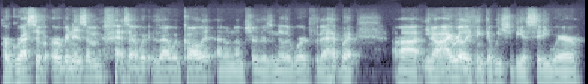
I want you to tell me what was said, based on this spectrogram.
progressive urbanism, as I would as I would call it. I don't know. I'm sure there's another word for that, but uh, you know, I really think that we should be a city where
